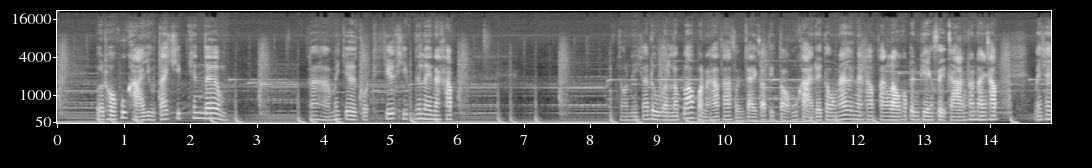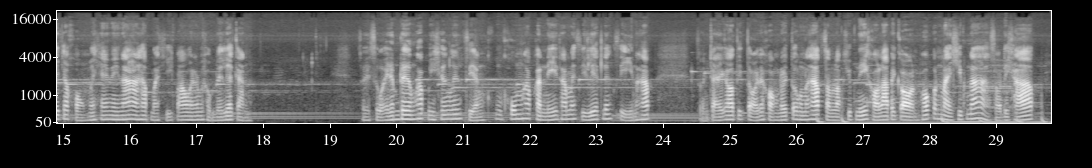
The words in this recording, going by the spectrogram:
เบอร์โทรผู้ขายอยู่ใต้คลิปเช่นเดิม ถ้าหาไม่เจอกดที่ชื่อคลิปได้เลยนะครับ ตอนนี้ก็ดูกันรอบๆก่อนนะครับ ถ้าสนใจก็ติดต่อผู้ขายโดยตรงได้เลยนะครับ ทางเราก็เป็นเพียงสื่อกลางเท่านั้นครับ ไม่ใช่เจ้าของไม่ใช่ในหน้าครับ มาชี้เป้าให้ท่านผู้ชมได้เลือกกัน สวยๆเดิมๆครับ มีเครื่องเล่นเสียงคุ้มๆครับคันนี้ถ้าไม่ซีเรียสเรื่องสีนะครับ สนใจก็ติดต่อเจ้าของโดยตรงนะครับสำหรับคลิปนี้ขอลาไปก่อน พบกันใหม่คลิปหน้า สวัสดีครับ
